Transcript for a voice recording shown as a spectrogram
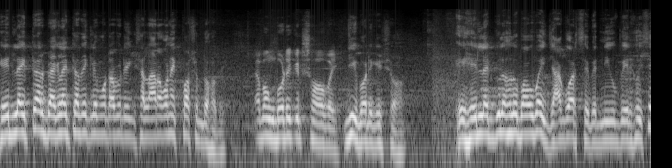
হেডলাইটটা আর ব্যাকলাইটটা দেখলে মোটামুটি ইনশাল্লাহ আরও অনেক পছন্দ হবে। এবং বডি কিট সহ ভাই। জি বডি কিট সহ। এই হেডলাইটগুলো হলো বাবু ভাই জাগুয়ার সেভেন নিউ বের হয়েছে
